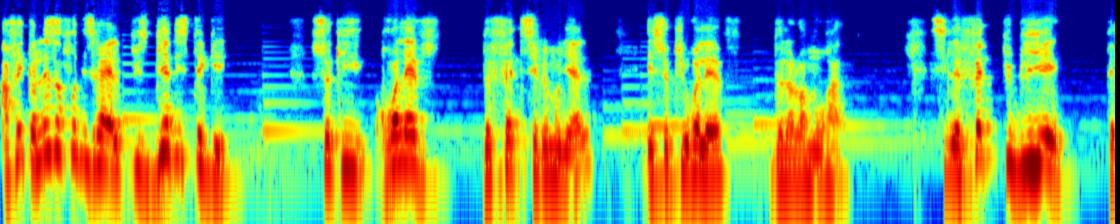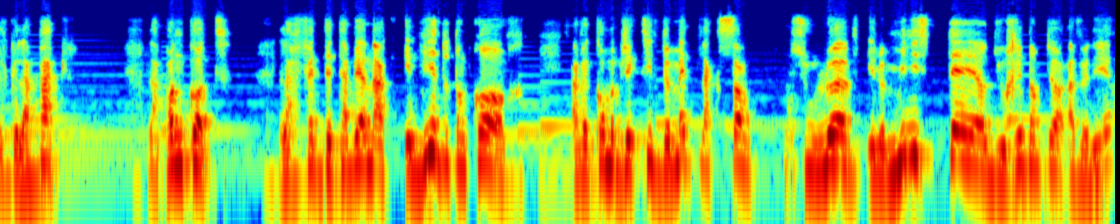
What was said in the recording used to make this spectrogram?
afin que les enfants d'Israël puissent bien distinguer ce qui relève de fêtes cérémonielles et ce qui relève de la loi morale. Si les fêtes publiées, telles que la Pâque, la Pentecôte, la fête des tabernacles et bien d'autres encore, avec comme objectif de mettre l'accent sur l'œuvre et le ministère du Rédempteur à venir,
